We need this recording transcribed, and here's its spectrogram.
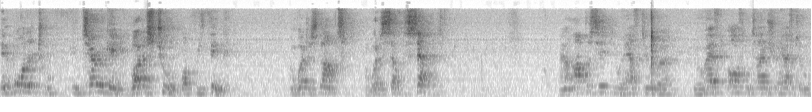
in order to interrogate what is true, what we think, and what is not, and what is self-deceptive. And opposite, you have to, uh, you have, oftentimes you have to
